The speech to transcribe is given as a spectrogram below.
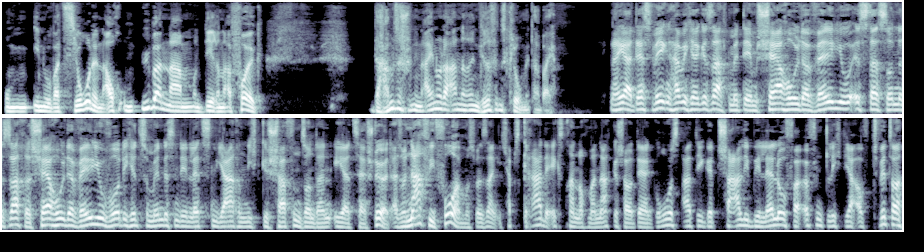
um Innovationen, auch um Übernahmen und deren Erfolg, da haben sie schon den ein oder anderen Griff ins Klo mit dabei. Naja, deswegen habe ich ja gesagt, mit dem Shareholder Value ist das so eine Sache. Shareholder Value wurde hier zumindest in den letzten Jahren nicht geschaffen, sondern eher zerstört. Also nach wie vor, muss man sagen, ich habe es gerade extra nochmal nachgeschaut, der großartige Charlie Bilello veröffentlicht ja auf Twitter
